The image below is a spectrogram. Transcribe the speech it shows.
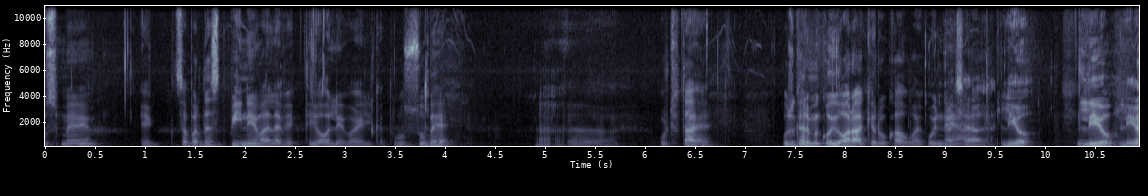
उसमें एक ज़बरदस्त पीने वाला व्यक्ति ऑलिव ऑयल का तो वो सुबह उठता है उस घर में कोई और आके रुका हुआ है कोई नया अच्छा लियो। लियो। लियो।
